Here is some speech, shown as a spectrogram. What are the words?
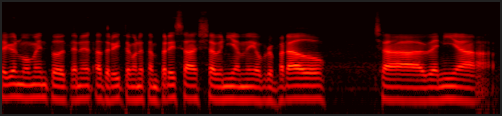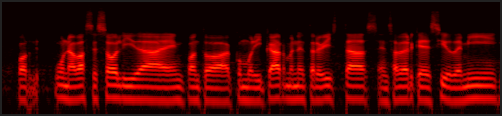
llegué el momento de tener entrevista con esta empresa, ya venía medio preparado, ya venía por una base sólida en cuanto a comunicarme en entrevistas, en saber qué decir de mí,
